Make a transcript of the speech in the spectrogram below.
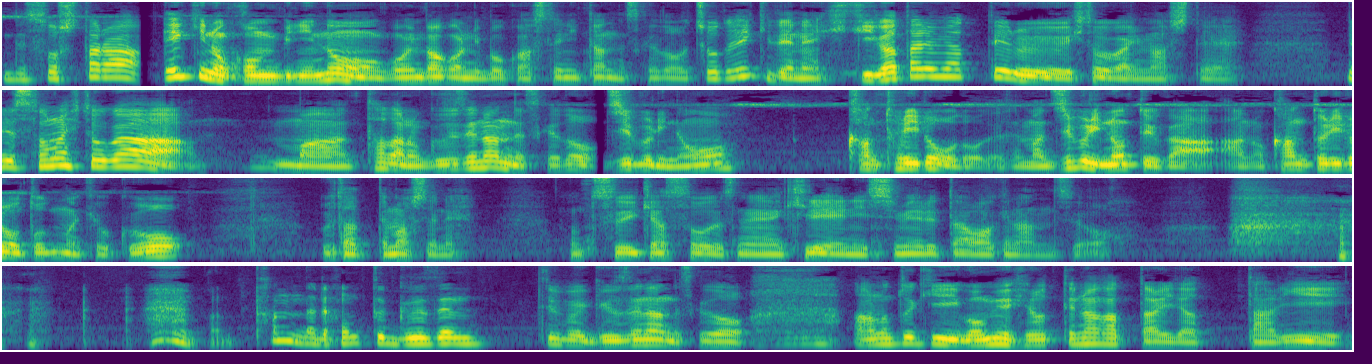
でそしたら駅のコンビニのゴミ箱に僕は捨てに行ったんですけどちょうど駅でね弾き語りをやってる人がいましてでその人がまあただの偶然なんですけどジブリのカントリーロードですね、まあ、ジブリのっていうかあのカントリーロードの曲を歌ってましてね。ツイキャスをですね綺麗に締めれたわけなんですよ。単なる本当偶然って言えば偶然なんですけどあの時ゴミを拾ってなかったりだったり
